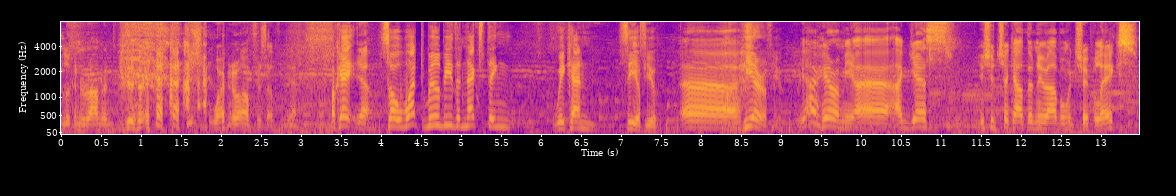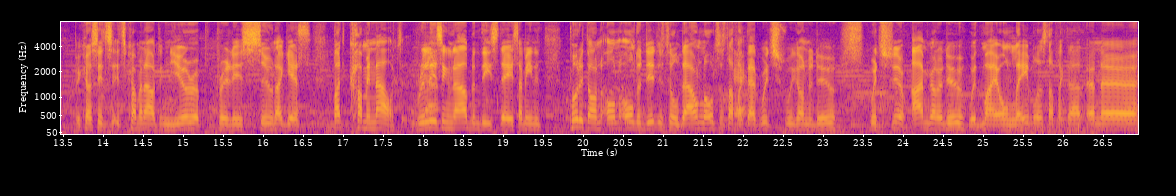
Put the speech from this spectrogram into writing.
looking around and working around for something. Yeah. Okay. Yeah. So what will be the next thing we can see of you, Uh, hear of you? yeah, hear of me. Uh, I guess you should check out the new album with Triple X because it's it's coming out in Europe pretty soon, I guess. But coming out, releasing an album these days. I mean, put it on on all the digital downloads and stuff like that, which we're gonna do, which you know, I'm gonna do with my own label and stuff like that, and. Uh,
